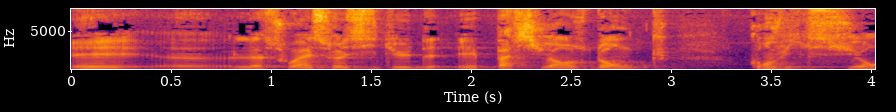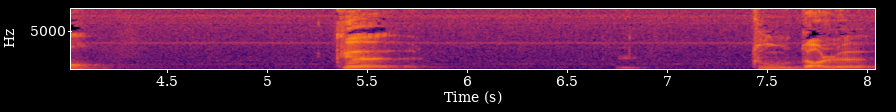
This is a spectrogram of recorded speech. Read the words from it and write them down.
Et euh, le soin est sollicitude et patience, donc conviction que tout dans le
